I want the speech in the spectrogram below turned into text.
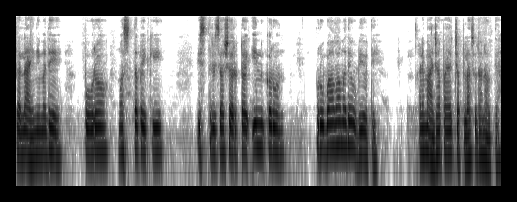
त्या लाईनीमध्ये पोरं मस्तपैकी इस्त्रीचा शर्ट इन करून रुबावामध्ये उभी होती आणि माझ्या पायात चपलासुद्धा नव्हत्या.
